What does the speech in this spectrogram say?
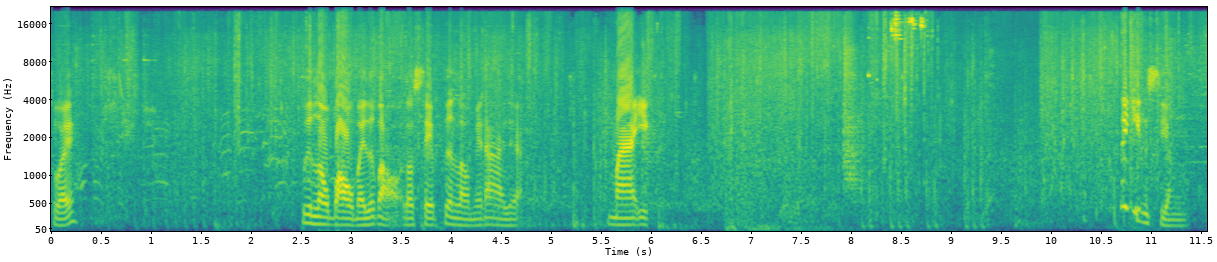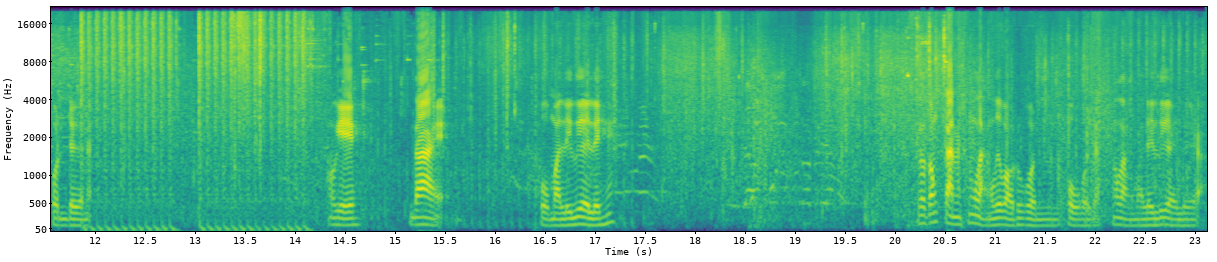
สวยปืนเราเบาไปหรือเปล่า เราเซฟเพื่อนเราไม่ได้เลยมาอีก ได้ยินเสียงคนเดินอะโอเค ได้โผล่มาเรื่อยๆเลยฮะ เราต้องกันข้างหลังหรือเปล่าทุกคน มันโผล่จากข้างหลังมาเรื่อยๆเลยอะ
